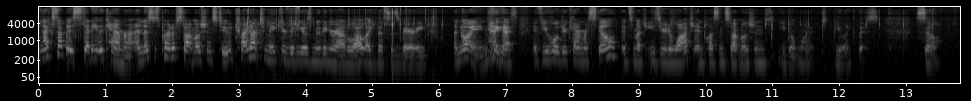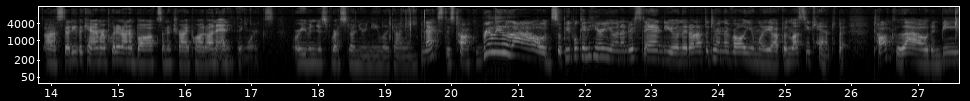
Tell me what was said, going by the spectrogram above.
Next up is steady the camera, and this is part of stop motions too. Try not to make your videos moving around a lot, like this is very annoying, I guess. If you hold your camera still, it's much easier to watch, and plus in stop motions, you don't want it to be like this. So, uh, steady the camera, put it on a box, on a tripod, on anything works. Or even just rest on your knee like I am. Next is talk really loud so people can hear you and understand you and they don't have to turn the volume way up unless you can't. But talk loud and be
